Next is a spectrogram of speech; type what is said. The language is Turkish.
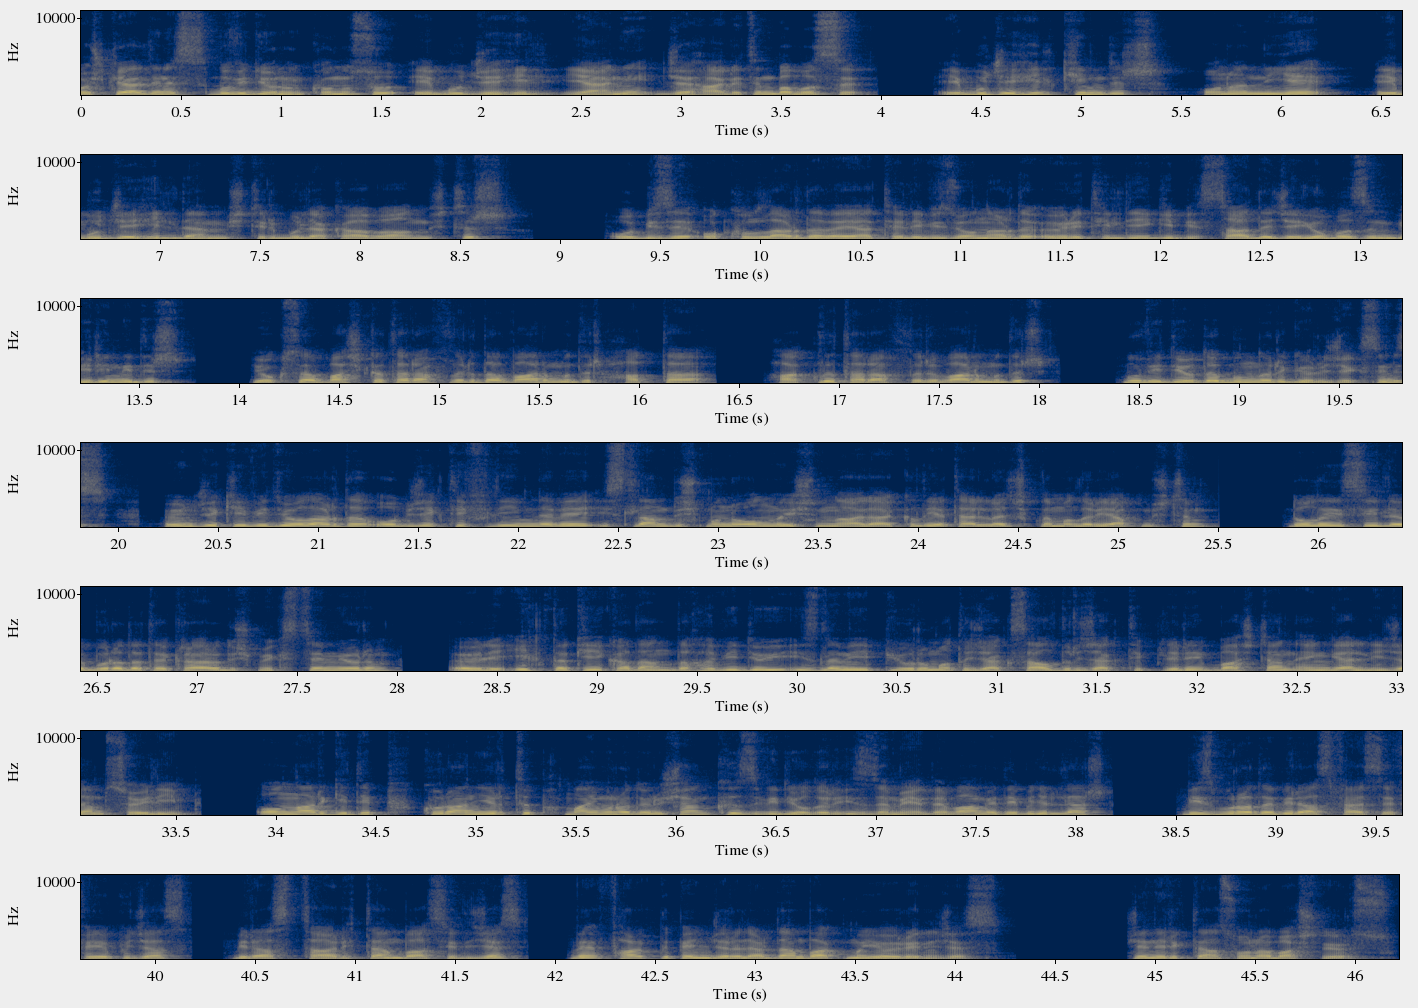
Hoş geldiniz. Bu videonun konusu Ebu Cehil yani cehaletin babası. Ebu Cehil kimdir? Ona niye Ebu Cehil denmiştir, bu lakabı almıştır? O bize okullarda veya televizyonlarda öğretildiği gibi sadece yobazın biri midir? Yoksa başka tarafları da var mıdır? Hatta haklı tarafları var mıdır? Bu videoda bunları göreceksiniz. Önceki videolarda objektifliğimle ve İslam düşmanı olmayışımla alakalı yeterli açıklamaları yapmıştım. Dolayısıyla burada tekrara düşmek istemiyorum. Öyle ilk dakikadan daha videoyu izlemeyip yorum atacak, saldıracak tipleri baştan engelleyeceğim söyleyeyim. Onlar gidip Kur'an yırtıp maymuna dönüşen kız videoları izlemeye devam edebilirler. Biz burada biraz felsefe yapacağız, biraz tarihten bahsedeceğiz ve farklı pencerelerden bakmayı öğreneceğiz. Jenerikten sonra başlıyoruz.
